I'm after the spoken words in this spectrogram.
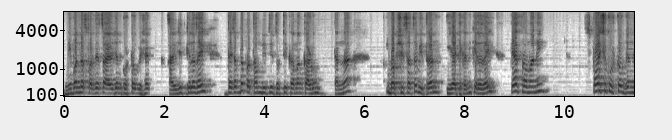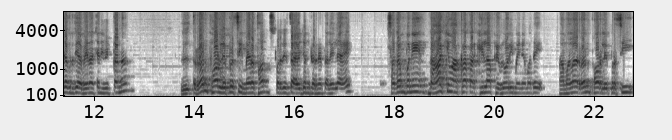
निबंध स्पर्धेचं आयोजन कुष्ठरोग विषयक आयोजित केलं जाईल. त्याच्यातनं प्रथम द्वितीय तृतीय क्रमांक काढून त्यांना बक्षिसाचं वितरण या ठिकाणी केलं जाईल. त्याचप्रमाणे स्पर्श कुष्ठरोग जनजागृती अभियानाच्या निमित्तानं रन फॉर लेप्रसी मॅरेथॉन स्पर्धेचं आयोजन करण्यात आलेलं आहे. साधारणपणे दहा किंवा अकरा तारखेला फेब्रुवारी महिन्यामध्ये आम्हाला रन फॉर लेप्रसी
